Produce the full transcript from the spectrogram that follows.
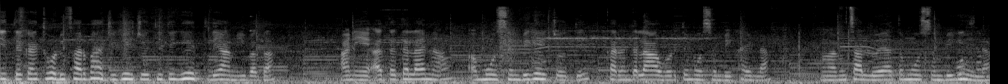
इथे काय थोडीफार भाजी घ्यायची होती ती घेतली आम्ही बघा. आणि आता त्याला ना मोसंबी घ्यायची होती कारण त्याला आवडते मोसंबी खायला. मग आम्ही चाललो आहे आता मोसंबी घ्यायला.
